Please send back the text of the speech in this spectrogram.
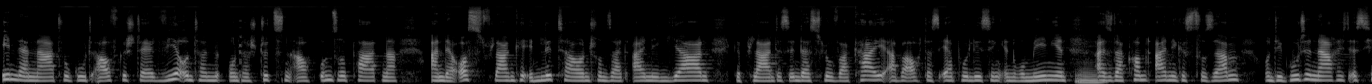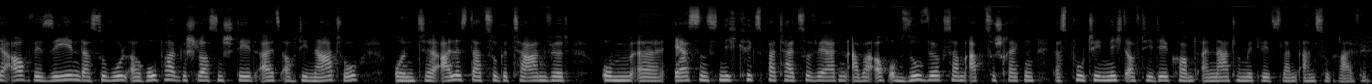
in der NATO gut aufgestellt. Wir unter, unterstützen auch unsere Partner an der Ostflanke in Litauen schon seit einigen Jahren. Geplant ist in der Slowakei, aber auch das Air Policing in Rumänien. Mhm. Also da kommt einiges zusammen. Und die gute Nachricht ist ja auch, auch, wir sehen, dass sowohl Europa geschlossen steht als auch die NATO und äh, alles dazu getan wird, um äh, erstens nicht Kriegspartei zu werden, aber auch um so wirksam abzuschrecken, dass Putin nicht auf die Idee kommt, ein NATO-Mitgliedsland anzugreifen.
